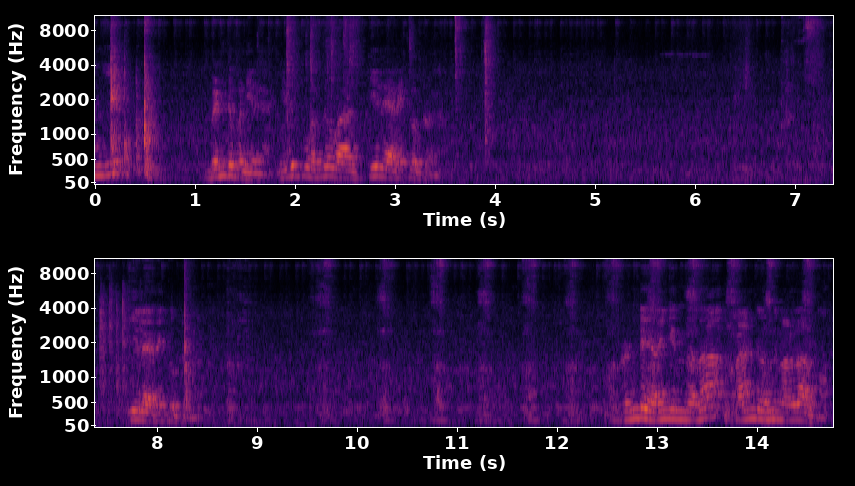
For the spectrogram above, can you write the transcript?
இங்கே பெண்டு பண்ணிடுங்க இடுப்பு வந்து வ- கீழே இறக்கி விட்ருங்க கீழே இறக்கி விட்ருங்க ரெண்டு இறங்கியிருந்தால் தான் பேண்ட் வந்து நல்லா இருக்கும்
